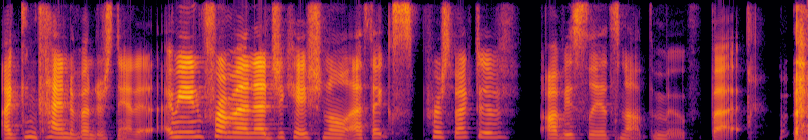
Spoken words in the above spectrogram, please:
I can kind of understand it. I mean, from an educational ethics perspective, obviously it's not the move, but.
